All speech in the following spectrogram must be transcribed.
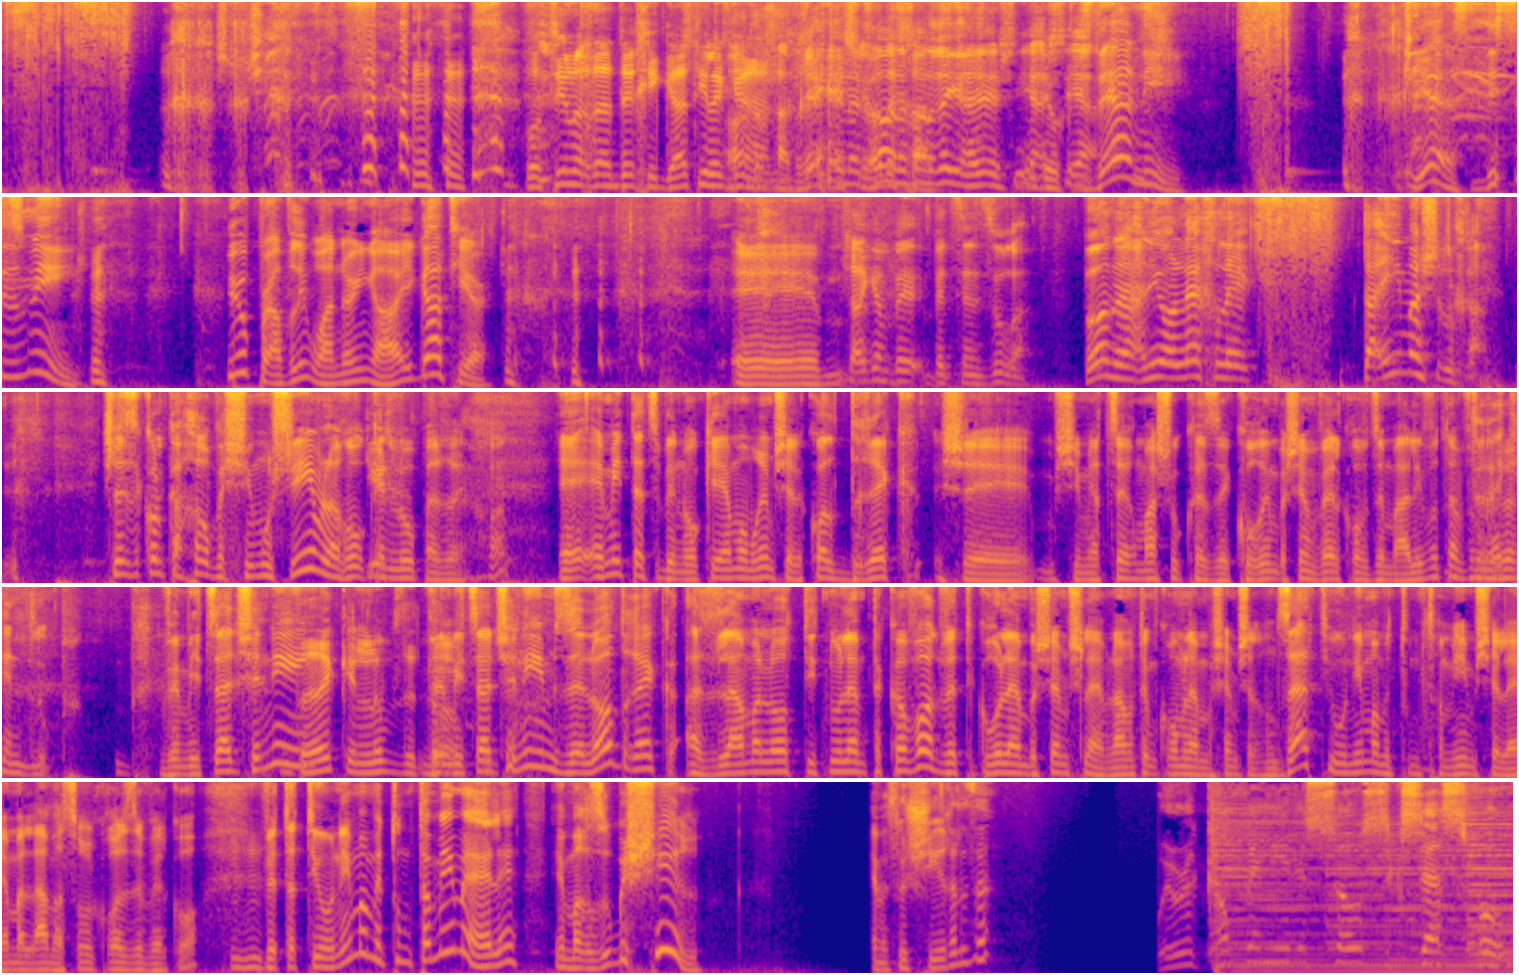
רוצים לדעת איך הגעתי עוד לכאן. אחד, רגע, יש לי עוד אחד. רגע, שנייה, בדיוק, זה אני. Yes, this is me. You're probably wondering how I got here. אה, אפשר גם בצנזורה. בואנה, אני הולך ל... את האימא שלך. יש לזה כל כך הרבה שימושים ל hook and loop הזה. נכון. אה, הם התעצבנו, כי הם אומרים שלכל דרק ש... שמייצר משהו כזה, קוראים בשם ולקרו, זה מעליב אותם. דרק and loop. ומצד שני, דרק אין לופ זה טוב. ומצד שני, אם זה לא דרק, אז למה לא תיתנו להם את הכבוד ותקראו להם בשם שלהם? למה אתם קוראים להם בשם שלנו? זה הטיעונים המטומטמים שלהם על למה אסור לקרוא לזה ולקרו, מהמם. ואת הטיעונים המטומטמים האלה הם ארזו בשיר. הם עשו שיר על זה? We're a company that's so successful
